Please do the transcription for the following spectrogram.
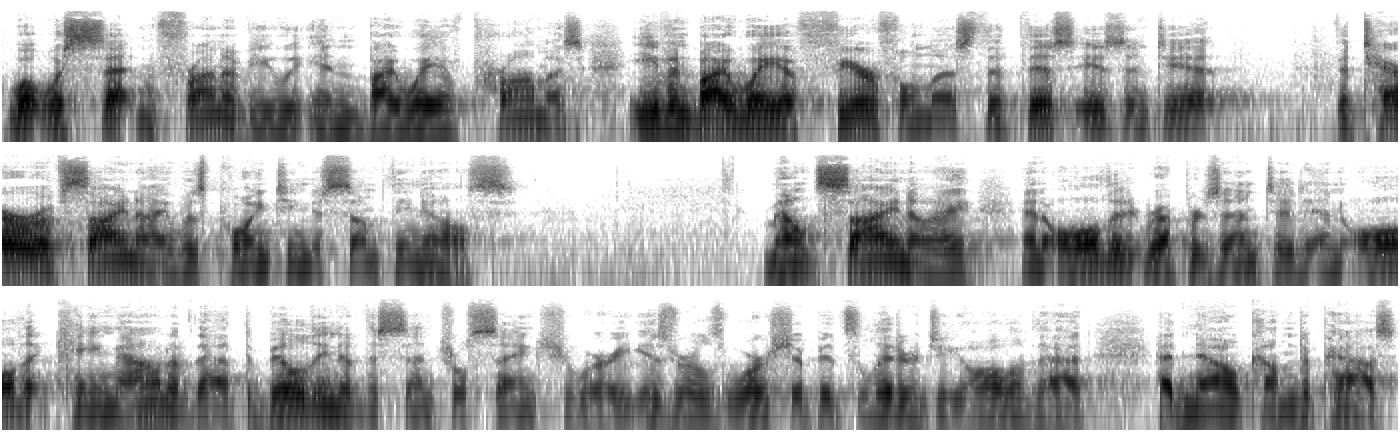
what was set in front of you in by way of promise, even by way of fearfulness that this isn't it. The terror of Sinai was pointing to something else. Mount Sinai and all that it represented and all that came out of that, the building of the central sanctuary, Israel's worship, its liturgy, all of that had now come to pass.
